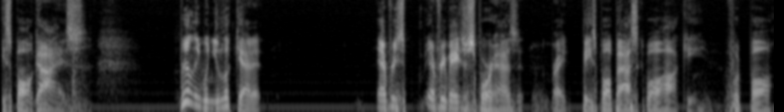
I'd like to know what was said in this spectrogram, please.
baseball guys. Really, when you look at it, every every major sport has it, right? Baseball, basketball, hockey, football,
